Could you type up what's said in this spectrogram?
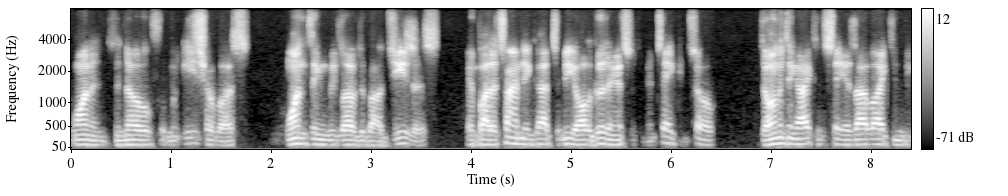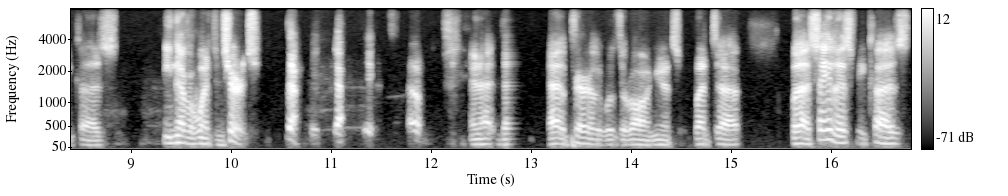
wanted to know from each of us one thing we loved about Jesus, and by the time they got to me, all the good answers had been taken. So the only thing I can say is I liked him because he never went to church. and that, that, that, apparently was the wrong answer. But uh, but I say this because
